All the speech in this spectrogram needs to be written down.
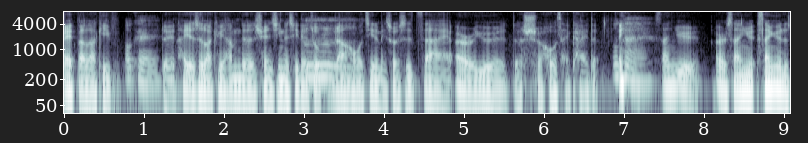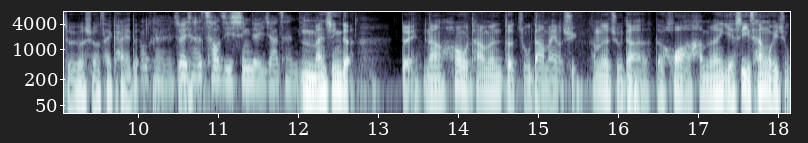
Made by L'Archive，OK，对，它也是 L'Archive 他们的全新的系列作品。嗯、然后我记得没错，是在二月的时候才开的。OK，三月二三月三月的左右的时候才开的。OK，所以它是超级新的一家餐厅。嗯，蛮新的。对，然后他们的主打蛮有趣。他们的主打的话，他们也是以餐为主。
